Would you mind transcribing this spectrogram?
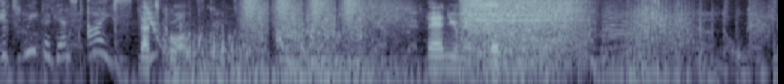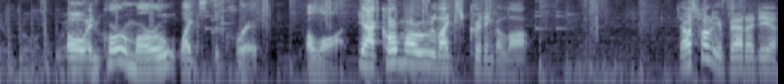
It's weak against ice. That's cool. And you made it. Oh, and Koromaru likes to crit a lot. Yeah, Komaru likes critting a lot. That was probably a bad idea.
